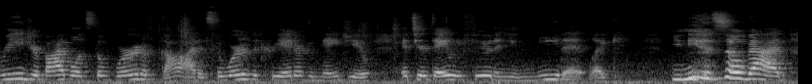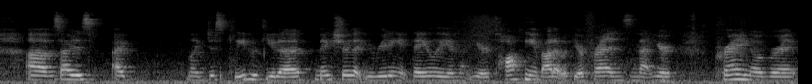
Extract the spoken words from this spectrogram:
read your Bible. It's the word of God. It's the word of the Creator who made you. It's your daily food, and you need it. Like you need it so bad. Um, so I just I like just plead with you to make sure that you're reading it daily and that you're talking about it with your friends and that you're praying over it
